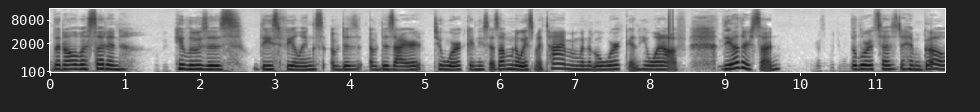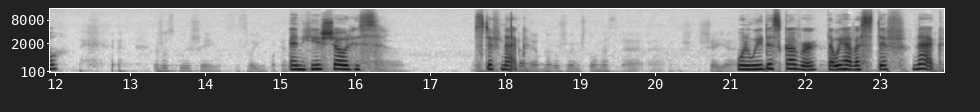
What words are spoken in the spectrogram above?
Then all of a sudden, he loses these feelings of des- of desire to work, and he says, "I'm going to waste my time. I'm going to go work," and he went off. The other son, the Lord says to him, "Go." and he showed his stiff neck. When we discover that we have a stiff neck,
